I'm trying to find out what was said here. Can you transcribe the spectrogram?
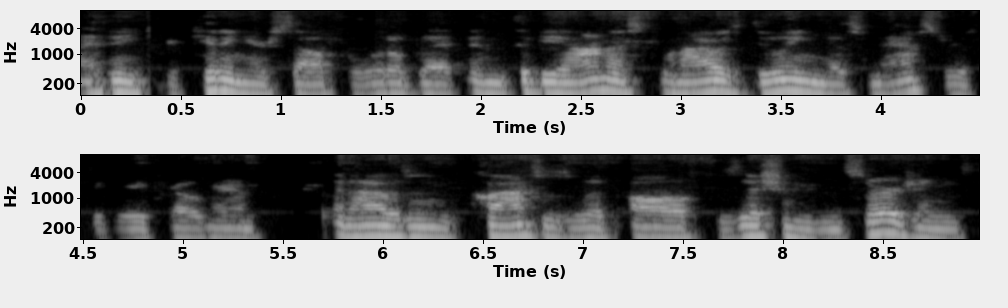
I think you're kidding yourself a little bit. And to be honest, when I was doing this master's degree program and I was in classes with all physicians and surgeons,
